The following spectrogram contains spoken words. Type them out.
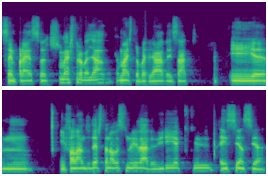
sem pressas, Mais trabalhado. mais trabalhada, exato. E, hum, e falando desta nova sonoridade, eu diria que a essência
